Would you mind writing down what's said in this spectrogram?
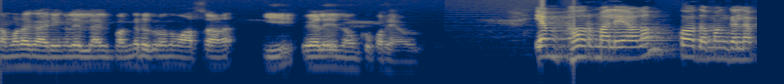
നമ്മുടെ കാര്യങ്ങളിൽ എല്ലാവരും പങ്കെടുക്കണമെന്ന് മാത്രമാണ് ഈ വേളയിൽ നമുക്ക് പറയാനുള്ളത്. M four Malayalam Kothamangalam.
